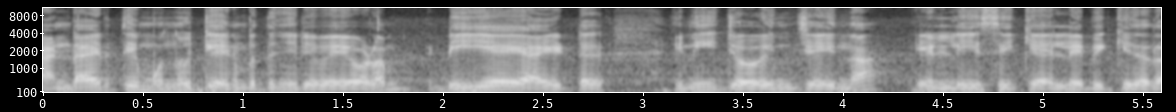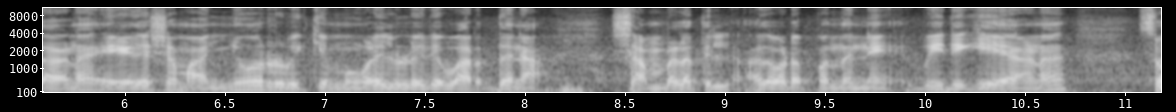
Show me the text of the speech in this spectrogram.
രണ്ടായിരത്തി മുന്നൂറ്റി എൺപത്തഞ്ച് രൂപയോളം ഡി എ ആയിട്ട് ഇനി ജോയിൻ ചെയ്യുന്ന എൽ ഇ സിക്ക് ലഭിക്കുന്നതാണ്. ഏകദേശം അഞ്ഞൂറ് രൂപയ്ക്ക് മുകളിലുള്ളൊരു വർധന ശമ്പളത്തിൽ അതോടൊപ്പം തന്നെ വരികയാണ്. സോ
